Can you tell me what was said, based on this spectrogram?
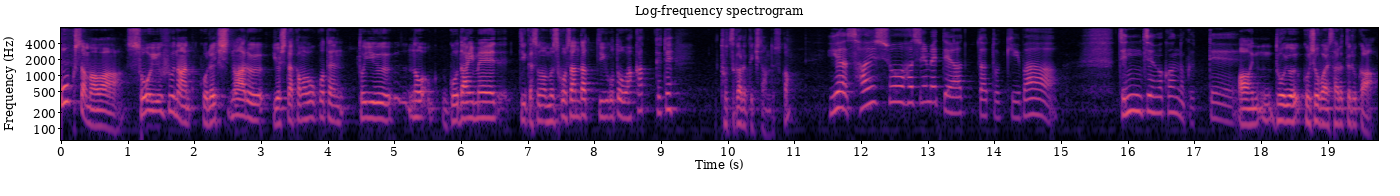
奥様はそういうふうなこう歴史のある吉田かまぼこ店というの5代目っていうかその息子さんだっていうことを分かってて嫁がれてきたんですか？いや最初初めて会った時は全然分かんなくって。あどういうご商売されてるか。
